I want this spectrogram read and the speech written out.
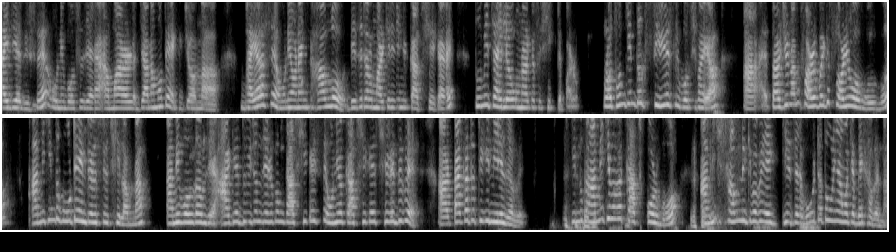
আইডিয়া দিছে। উনি বলছে যে, আমার জানা মতে একজন ভাইয়া আছে, উনি অনেক ভালো ডিজিটাল মার্কেটিং এর কাজ শেখায়। তুমি চাইলেও ওনার কাছে শিখতে পারো। প্রথম কিন্তু সিরিয়াসলি বলছি, ভাইয়া তার জন্য আমি ফারুক ভাইকে সরিও বলব। আমি কিন্তু মোটে ইন্টারেস্টেড ছিলাম না। আমি বলতাম যে, আগে দুইজন যেরকম কাজ শিখাইছে, উনিও কাজ শিখাই ছেড়ে দিবে আর টাকাটা ঠিকই নিয়ে যাবে। কিন্তু আমি কীভাবে কাজ করব, আমি সামনে কীভাবে এগিয়ে যাব ওটা তো উনি আমাকে দেখাবে না।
